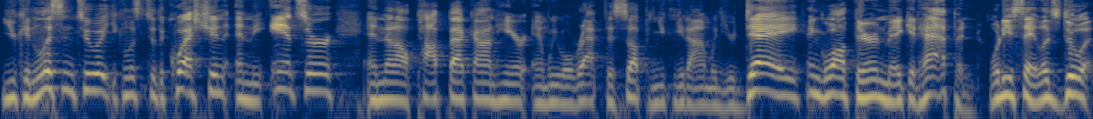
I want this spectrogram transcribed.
You can listen to it. You can listen to the question and the answer, and then I'll pop back on here and we will wrap this up and you can get on with your day and go out there and make it happen. What do you say? Let's do it.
